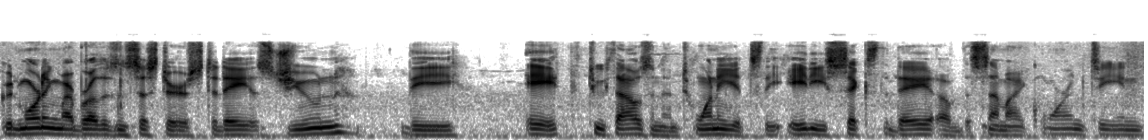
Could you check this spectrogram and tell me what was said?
Good morning, my brothers and sisters. Today is June the 8th, 2020. It's the 86th day of the semi quarantine.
